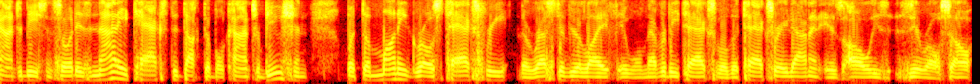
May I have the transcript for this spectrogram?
contributions. So it is not a tax deductible contribution, but the money grows tax free the rest of your life. It will never be taxable. The tax rate on it is always zero. So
